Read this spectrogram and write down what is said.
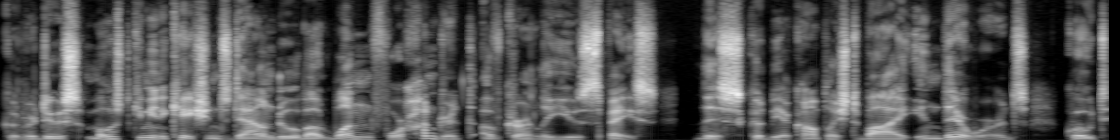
could reduce most communications down to about one four hundredth of currently used space. This could be accomplished by, in their words, quote,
